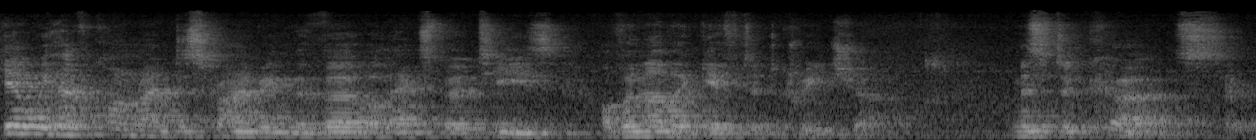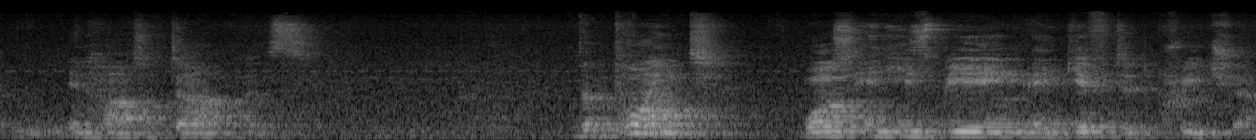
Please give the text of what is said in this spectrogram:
Here we have Conrad describing the verbal expertise of another gifted creature, Mr. Kurtz, in Heart of Darkness. The point was in his being a gifted creature,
